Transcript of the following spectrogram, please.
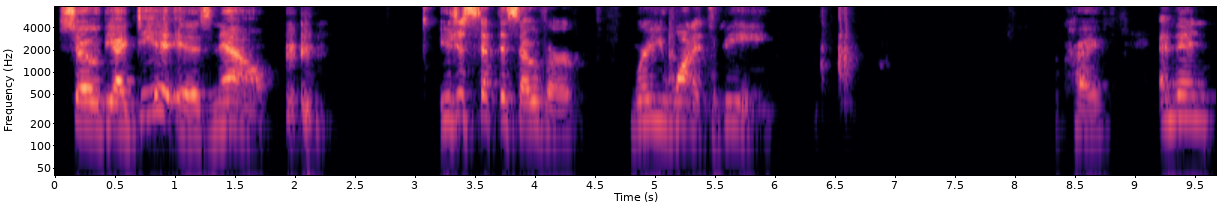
So the idea is now you just set this over where you want it to be Okay. And then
